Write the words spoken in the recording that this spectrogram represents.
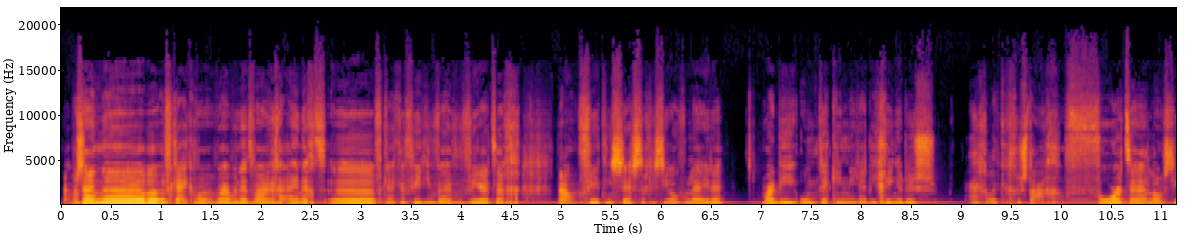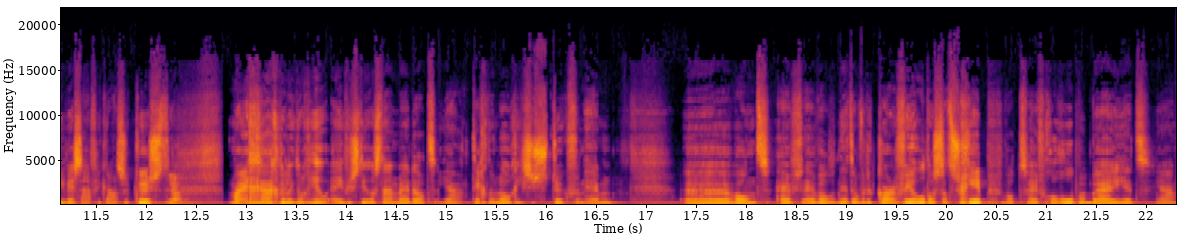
Nou, we zijn, eh, we- even kijken, waar- we net waren geëindigd. eh even kijken, 1445. Nou, 1460 is die overleden. Maar die ontdekkingen, ja, die gingen dus eigenlijk gestaag voort, hè, langs die West-Afrikaanse kust. Ja. Maar graag wil ik nog heel even stilstaan bij dat ja, technologische stuk van hem. Eh, want hij heeft, hè, we hadden het net over de Carville, dat is dat schip, wat heeft geholpen bij het ja,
